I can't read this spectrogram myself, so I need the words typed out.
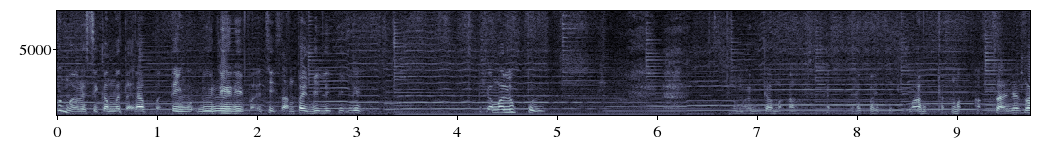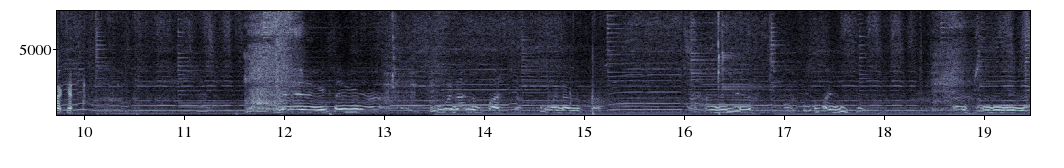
Kamal rasa Kamal tak dapat tengok dunia ni pakcik sampai bila-bila. Kamal lupa. Kamal minta maaf. Pakcik Kamal minta maaf sangat-sangat. Jangan nangis lagi nak. Semua dah lepas? Semua dah lepas. Alhamdulillah. Dapat jumpa. Alhamdulillah.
